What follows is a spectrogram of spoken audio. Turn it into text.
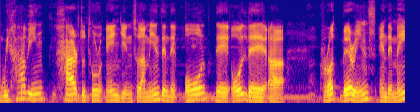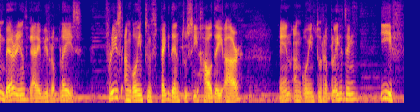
we having hard to turn engine so that means that the all the all the uh, rod bearings and the main bearings gotta be replaced first I'm going to inspect them to see how they are and I'm going to replace them if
